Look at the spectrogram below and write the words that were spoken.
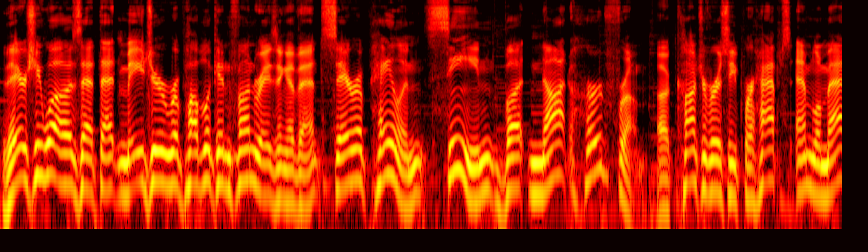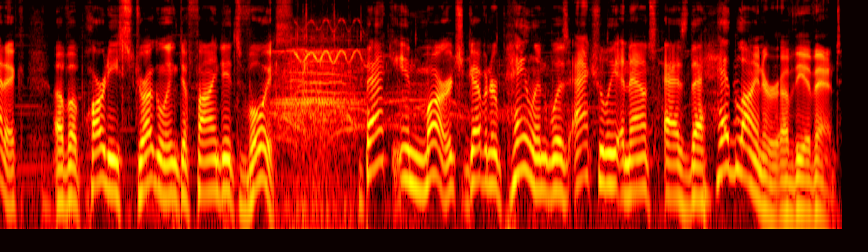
There she was at that major Republican fundraising event, Sarah Palin, seen but not heard from. A controversy perhaps emblematic of a party struggling to find its voice. Back in March, Governor Palin was actually announced as the headliner of the event.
